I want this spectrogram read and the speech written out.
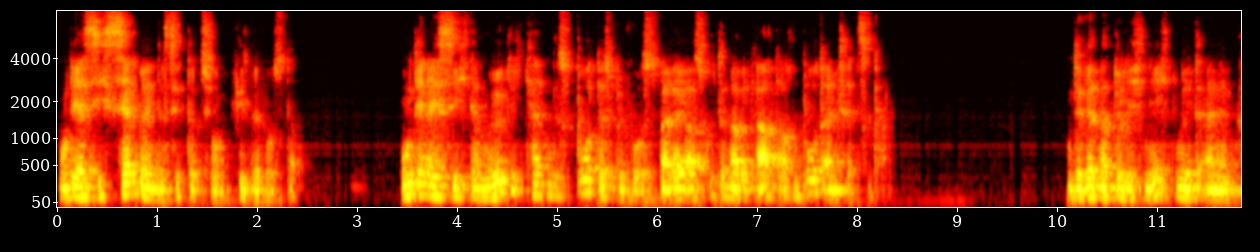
Und er ist sich selber in der Situation viel bewusster. Und er ist sich der Möglichkeiten des Bootes bewusst, weil er ja als guter Navigator auch ein Boot einschätzen kann. Und er wird natürlich nicht mit einem,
